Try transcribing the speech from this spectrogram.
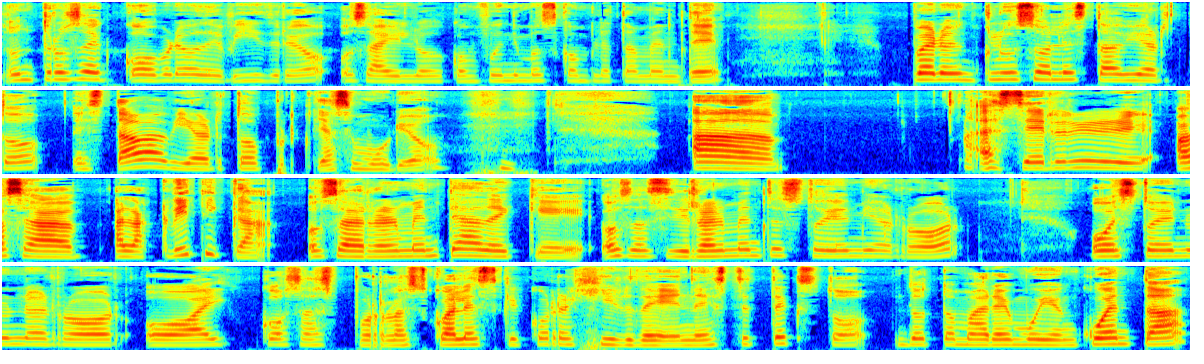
un trozo de cobre o de vidrio, o sea, y lo confundimos completamente. Pero incluso él está abierto, estaba abierto porque ya se murió, a hacer, o sea, a la crítica, o sea, realmente a de que, o sea, si realmente estoy en mi error, o estoy en un error o hay cosas por las cuales que corregir de en este texto, lo tomaré muy en cuenta.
